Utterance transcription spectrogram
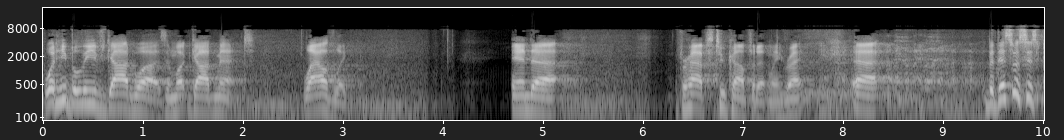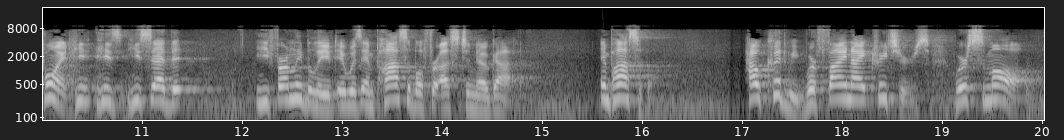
what he believed God was and what God meant, loudly. And uh, perhaps too confidently, right? Uh, but this was his point. He, he said that he firmly believed it was impossible for us to know God. Impossible. How could we? We're finite creatures. We're small.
